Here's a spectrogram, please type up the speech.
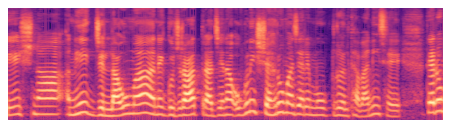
દેશના અનેક જિલ્લાઓમાં અને ગુજરાત રાજ્યના ઓગણીસ શહેરોમાં જ્યારે મોક ડ્રીલ થવાની છે, તેનો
